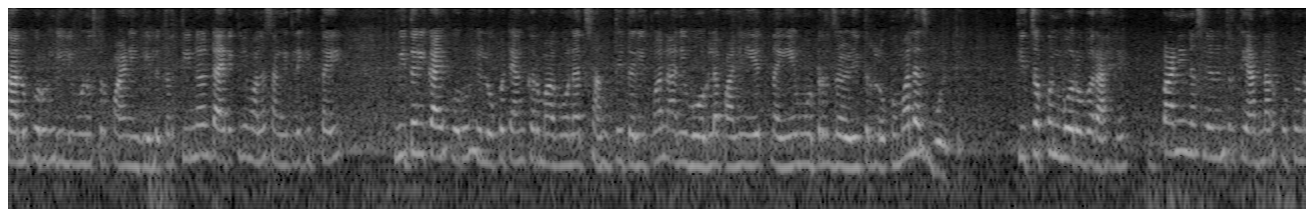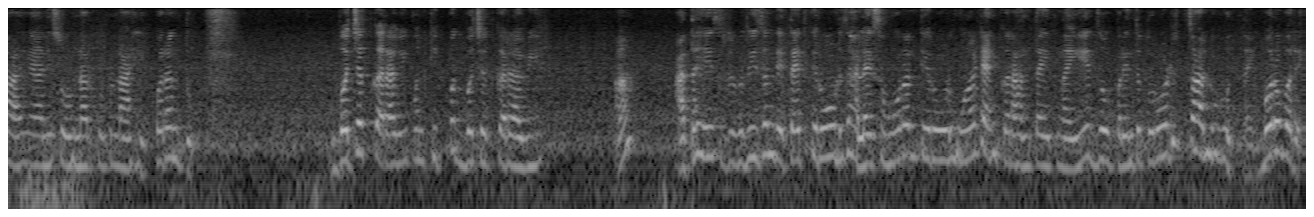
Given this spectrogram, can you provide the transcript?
चालू करून गेली म्हणून तर पाणी गेलं. तर तिनं डायरेक्टली मला सांगितलं की ताई मी तरी काय करू? हे लोक टँकर मागवण्यात सांगते तरी पण आणि बोरला पाणी येत नाही आहे मोटर जळली तर लोक मलाच बोलते तिचं पण बरोबर आहे. पाणी नसल्यानंतर ती आणणार कुठून आहे आणि सोडणार कुठून आहे? परंतु बचत करावी पण कितपत बचत करावी? आ? आता हे रिझन देत आहेत की रोड झालाय समोर आणि ते रोडमुळं टँकर आणता येत नाहीये. जोपर्यंत तो रोड चालू होत नाही. बरोबर आहे.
